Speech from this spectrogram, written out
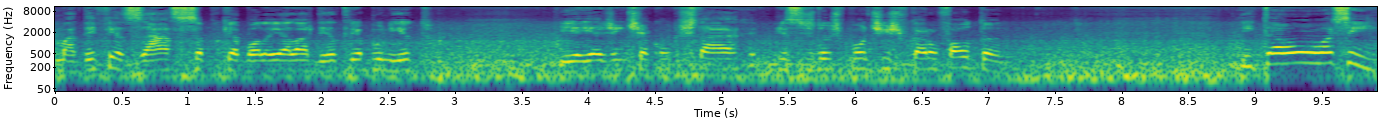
uma defesaça, porque a bola ia lá dentro e é bonito. E aí a gente ia conquistar esses dois pontinhos que ficaram faltando. Então, assim,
